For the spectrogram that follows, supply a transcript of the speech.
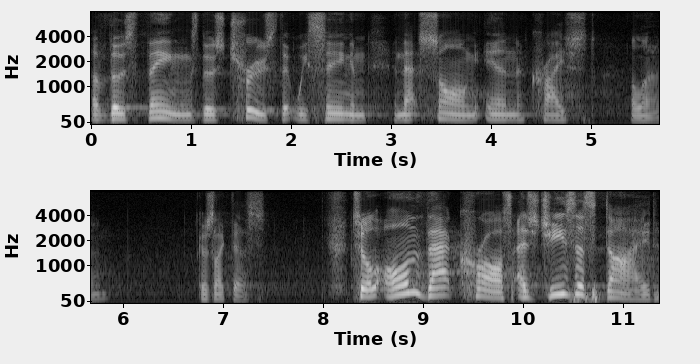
of those things, those truths that we sing in, in that song, In Christ Alone. It goes like this Till on that cross, as Jesus died,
